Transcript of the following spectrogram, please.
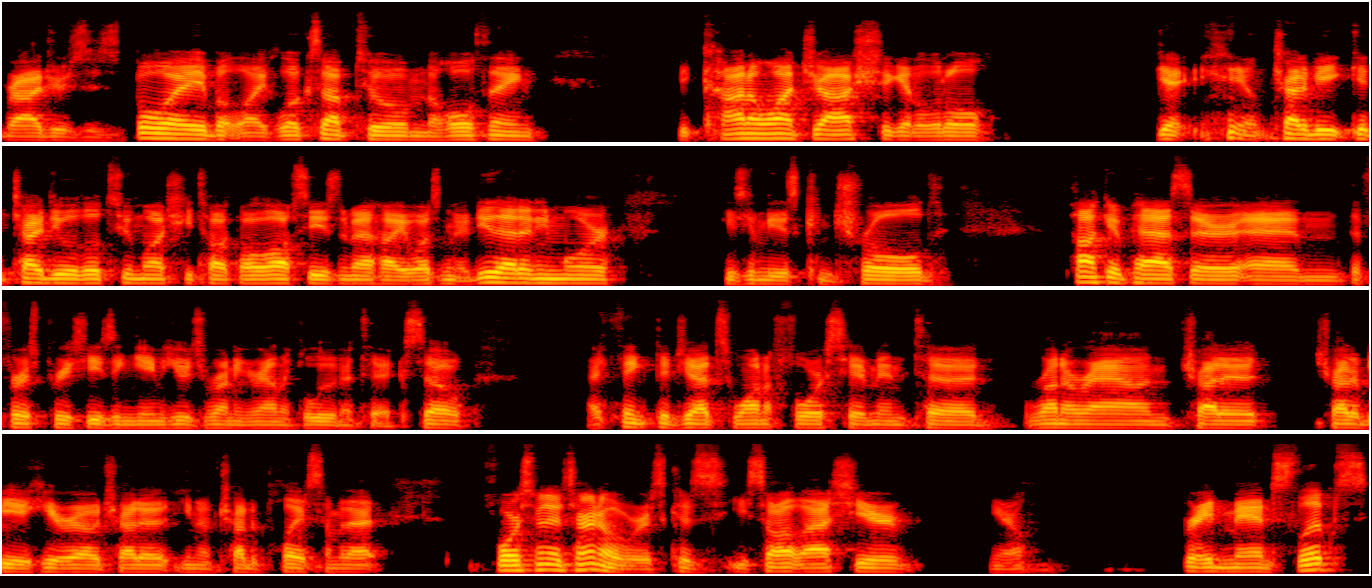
Rodgers is boy, but like looks up to him, the whole thing. You kind of want Josh to get a little, get, you know, try to be, get, try to do a little too much. He talked all offseason about how he wasn't going to do that anymore. He's going to be this controlled pocket passer. And the first preseason game, he was running around like a lunatic. So I think the Jets want to force him into run around, try to, try to be a hero, try to, you know, try to play some of that, force him into turnovers because you saw it last year, you know, Braden Mann slips.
